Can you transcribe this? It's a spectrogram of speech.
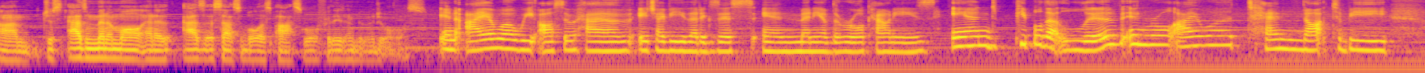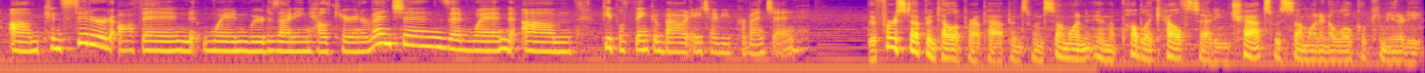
um, just as minimal and as accessible as possible for these individuals. In Iowa, we also have HIV that exists in many of the rural counties, and people that live in rural Iowa tend not to be um, considered often when we're designing healthcare interventions and when um, people think about HIV prevention. The first step in TelePrEP happens when someone in the public health setting chats with someone in a local community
